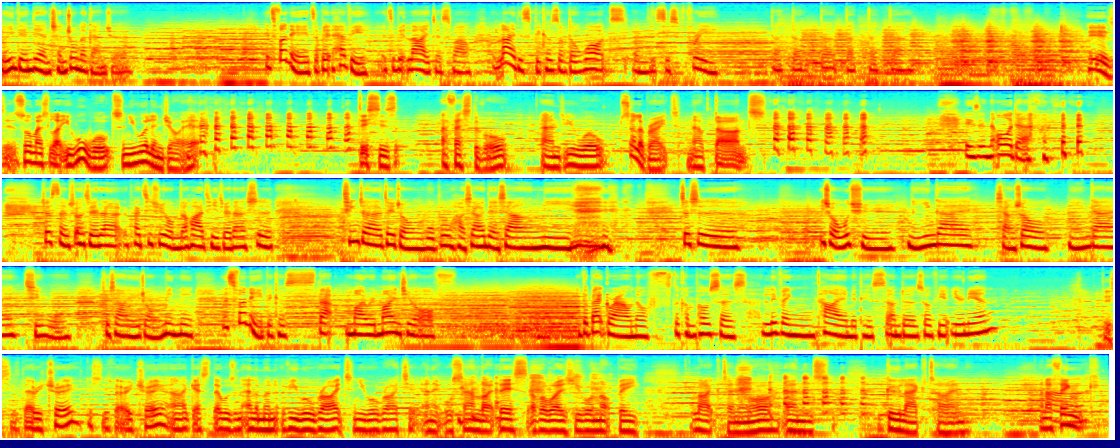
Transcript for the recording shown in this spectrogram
有一点点沉重的感觉。It's funny, it's a bit heavy, it's a bit light as well. Light is because of the words, and this is free. It is. It's almost like you will waltz and you will enjoy it. this is a festival and you will celebrate. Now dance. is in order 。Justin 说，觉得他继续我们的话题，觉得是听着这种舞步，好像有点像你，这是 一首舞曲，你应该享受，你应该起舞，就像有一种命令。It's funny because that might remind you of the background of the composer's living time. It is under Soviet Union. This is very true. This is very true. And I guess there was an element of you will write and you will write it and it will sound like this, otherwise, you will not be liked anymore. And gulag time. And I think,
